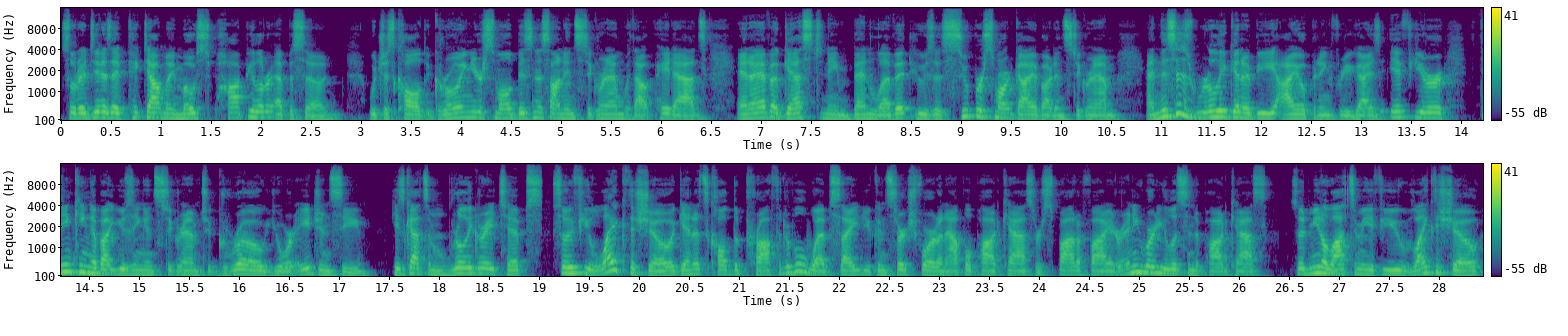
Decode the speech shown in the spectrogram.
so what I did is I picked out my most popular episode, which is called Growing Your Small Business on Instagram Without Paid Ads. And I have a guest named Ben Levitt, who's a super smart guy about Instagram. And this is really going to be eye opening for you guys if you're thinking about using Instagram to grow your agency. He's got some really great tips. So if you like the show, again, it's called The Profitable Website. You can search for it on Apple Podcasts or Spotify or anywhere you listen to podcasts. So it'd mean a lot to me if you like the show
